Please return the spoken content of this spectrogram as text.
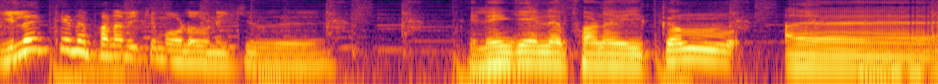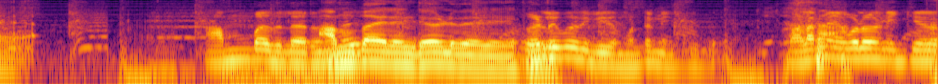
இலங்கைன பணவீக்கம் எவ்வளவு நிற்கிது இலங்கையின் பணவீக்கம் ஐம்பதுலேருந்து ஏழு பேர் எழுபது வீதம் மட்டும் நிற்குது வளமை எவ்வளவு நிற்கிற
